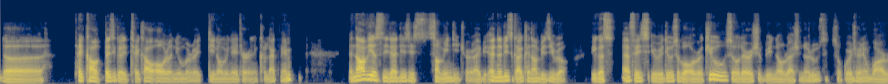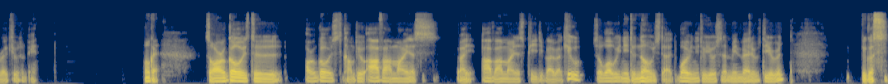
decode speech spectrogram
the take out basically take out all the numerator denominator and collect them. And obviously that this is some integer, right? And this guy cannot be zero because f is irreducible over q, so there should be no rational roots. So greater than one over q to n. Okay, so our goal is to our goal is to compute alpha minus right alpha minus p divided by q. So what we need to know is that what we need to use the mean value theorem because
